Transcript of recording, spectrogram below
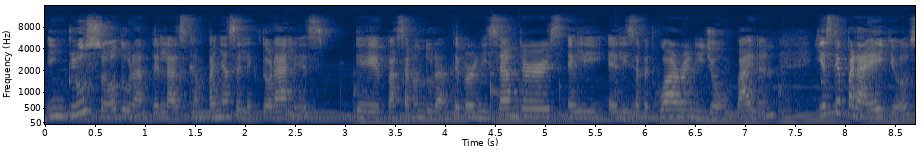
incluso durante las campañas electorales que pasaron durante Bernie Sanders, Elizabeth Warren y Joe Biden. Y es que para ellos,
